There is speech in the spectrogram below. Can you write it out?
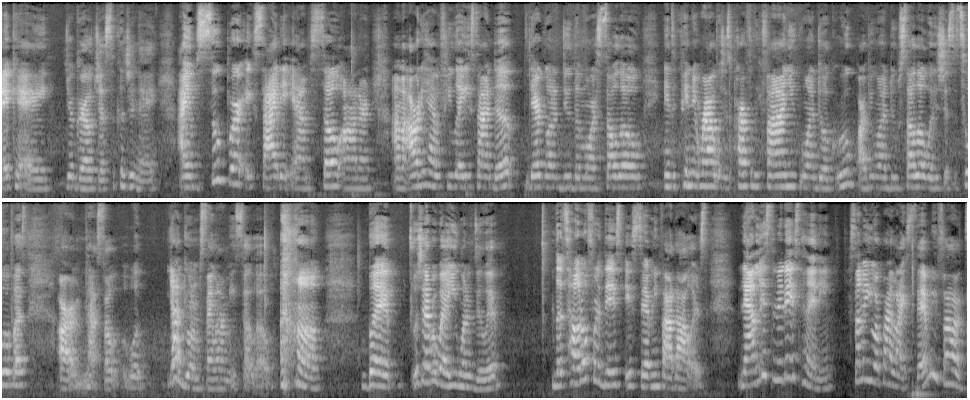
Aka your girl Jessica Janae. I am super excited and I'm so honored. Um, I already have a few ladies signed up. They're going to do the more solo independent route, which is perfectly fine. You want to do a group or if you want to do solo, where it's just the two of us, or not solo. Well, y'all get what I'm saying when I mean solo. But whichever way you want to do it, the total for this is $75. Now listen to this, honey. Some of you are probably like, $75?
